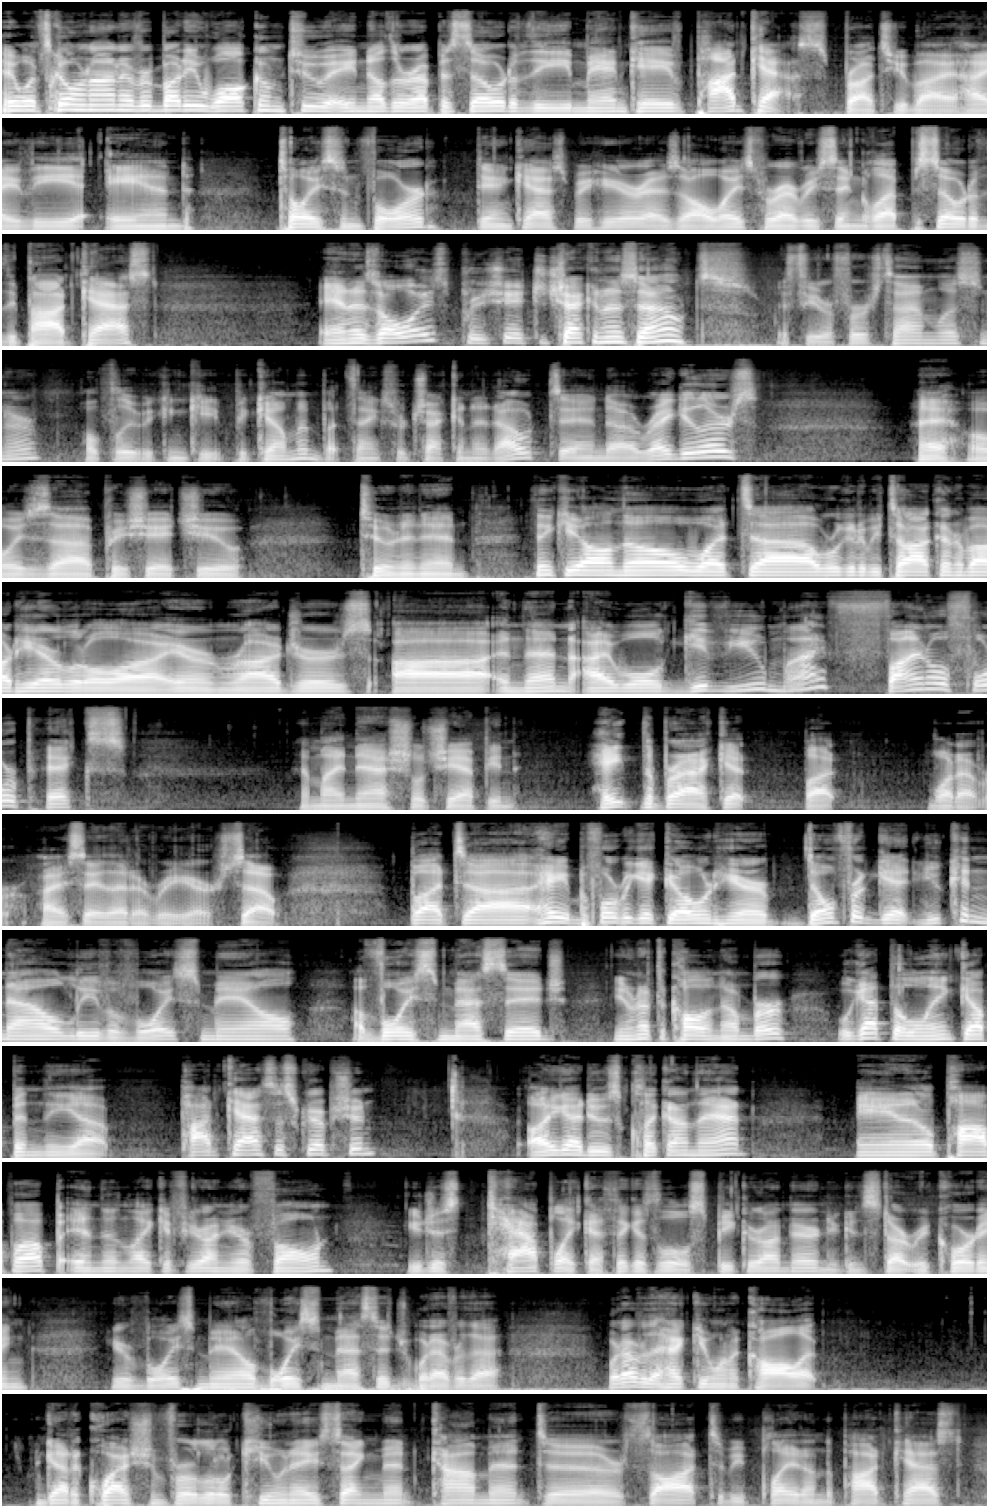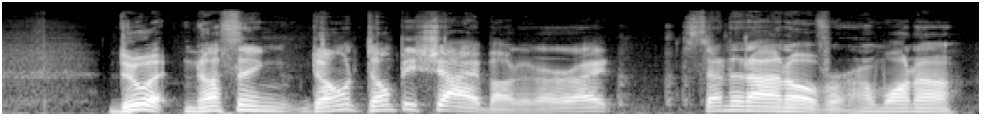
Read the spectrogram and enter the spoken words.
Hey, what's going on, everybody? Welcome to another episode of the Man Cave Podcast, brought to you by Hy-Vee and Toyson Ford. Dan Casper here, as always, for every single episode of the podcast. And as always, appreciate you checking us out. If you're a first time listener, hopefully we can keep becoming, but thanks for checking it out. And uh, regulars, hey, always uh, appreciate you tuning in think you all know what uh, we're going to be talking about here. Little uh, Aaron Rodgers, uh, and then I will give you my final four picks and my national champion. Hate the bracket, but whatever. I say that every year. So, but uh, hey, before we get going here, don't forget you can now leave a voicemail, a voice message. You don't have to call a number. We got the link up in the uh, podcast description. All you got to do is click on that, and it'll pop up. And then, like if you're on your phone you just tap like I think it's a little speaker on there, and you can start recording your voicemail, voice message, whatever the whatever the heck you want to call it. got a question for a little Q and A segment, comment uh, or thought to be played on the podcast? Do it. Nothing. Don't don't be shy about it. All right. Send it on over. I wanna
